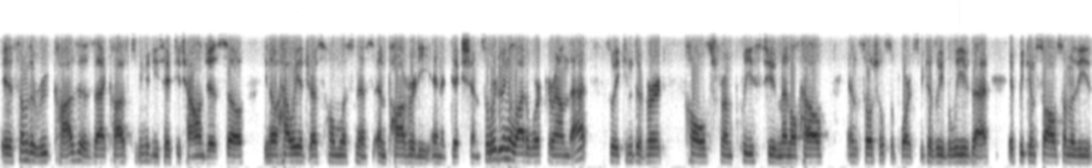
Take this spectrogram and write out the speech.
is some of the root causes that cause community safety challenges. So, you know, how we address homelessness and poverty and addiction. So we're doing a lot of work around that so we can divert calls from police to mental health and social supports because we believe that if we can solve some of these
